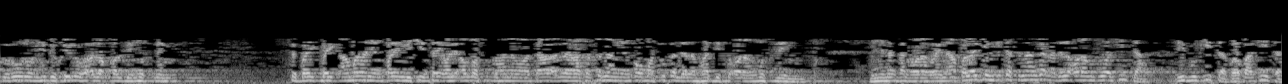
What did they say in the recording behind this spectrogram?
sururun yudkhiluhu ala qalbi muslim. Sebaik-baik amalan yang paling dicintai oleh Allah Subhanahu wa taala adalah rasa senang yang kau masukkan dalam hati seorang muslim. Menyenangkan orang lain. Apalagi yang kita senangkan adalah orang tua kita ibu kita bapak kita.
